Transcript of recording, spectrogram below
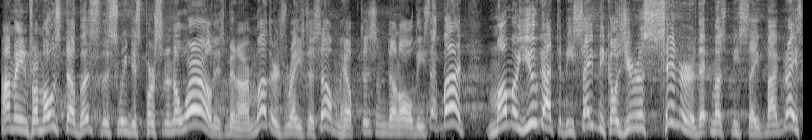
I mean, for most of us, the sweetest person in the world has been our mothers, raised us up and helped us and done all these things. But, Mama, you got to be saved because you're a sinner that must be saved by grace.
